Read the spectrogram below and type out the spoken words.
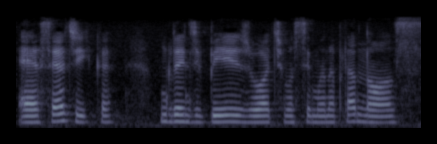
Essa é a dica. Um grande beijo, ótima semana para nós.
